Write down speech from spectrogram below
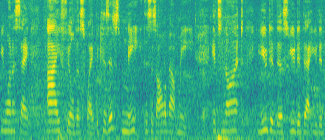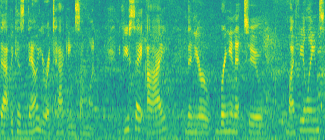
You want to say i feel this way because it's me. This is all about me. It's not you did this you did that you did that because now you're attacking someone. If you say i then you're bringing it to my feelings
